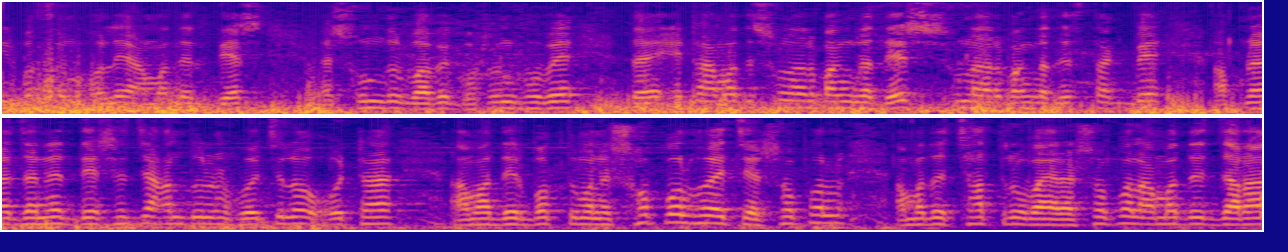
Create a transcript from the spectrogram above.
নির্বাচন হলে আমাদের দেশ সুন্দরভাবে গঠন হবে। তাই এটা আমাদের সোনার বাংলাদেশ সোনার বাংলাদেশ থাকবে। আপনারা জানেন দেশের যে আন্দোলন হয়েছিল, ওটা আমাদের বর্তমানে সফল হয়েছে। সফল আমাদের ছাত্র ভাইয়েরা, সফল আমাদের যারা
